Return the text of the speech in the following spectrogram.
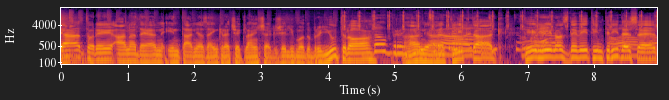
Ja, torej Ana, Dejan in Tanja zaenkrat še Klanšek. Želimo dobro jutro. Dobro Anja, jutro. tik tak, te minus 39,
